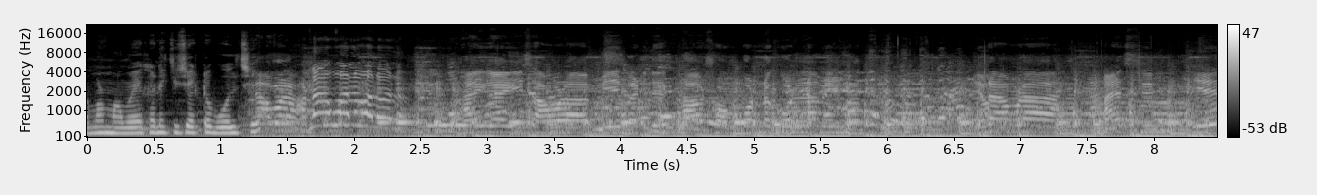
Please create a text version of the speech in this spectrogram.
আমার মামা এখানে কিছু একটা বলছে। না বলো বলো বলো হাই গাইস আমরা বিয়ে বাড়িতে খাওয়া সম্পন্ন করলাম এই মাত্র আমরা আইসক্রিম খেয়ে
